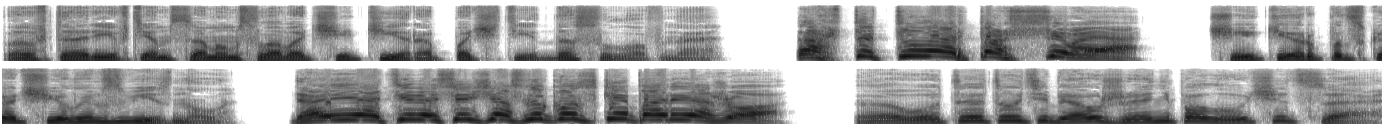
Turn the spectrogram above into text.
Повторив тем самым слова Чекира почти дословно. «Ах ты тварь паршивая!» Чекир подскочил и взвизнул. «Да я тебя сейчас на куски порежу!» «А вот это у тебя уже не получится».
